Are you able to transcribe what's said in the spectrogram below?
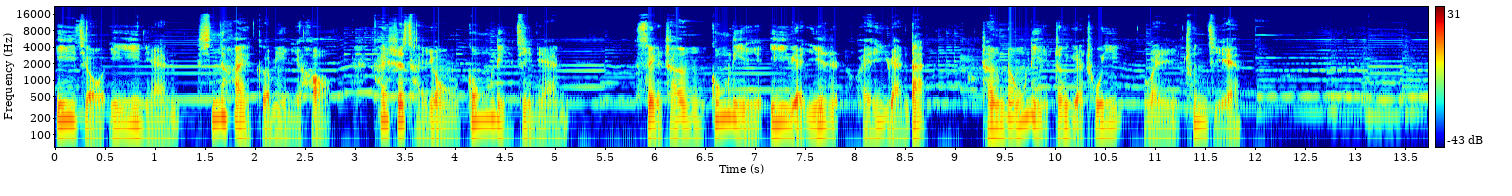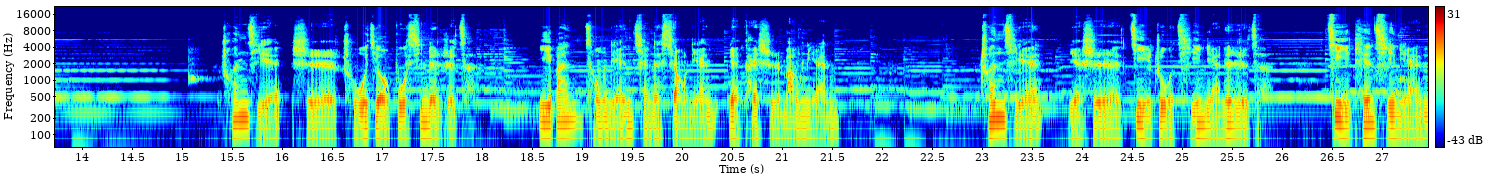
一九一一年辛亥革命以后，开始采用公历纪年，遂称公历一月一日为元旦，称农历正月初一为春节。春节是除旧布新的日子。一般从年前的小年便开始忙年。春节也是祭祝祈年的日子，祭天祈年，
